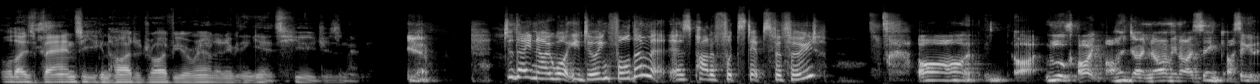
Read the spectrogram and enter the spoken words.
All those vans that you can hire to drive you around and everything. Yeah, it's huge, isn't it? Yeah. Do they know what you're doing for them as part of Footsteps for Food? Oh, look, I, I don't know. I mean, I think I think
